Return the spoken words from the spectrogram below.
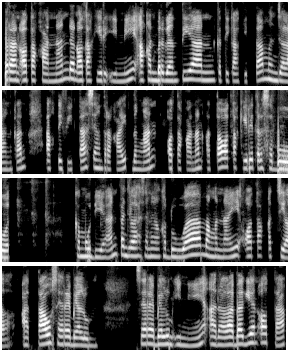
Peran otak kanan dan otak kiri ini akan bergantian ketika kita menjalankan aktivitas yang terkait dengan otak kanan atau otak kiri tersebut. Kemudian penjelasan yang kedua mengenai otak kecil atau cerebellum. Cerebellum ini adalah bagian otak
